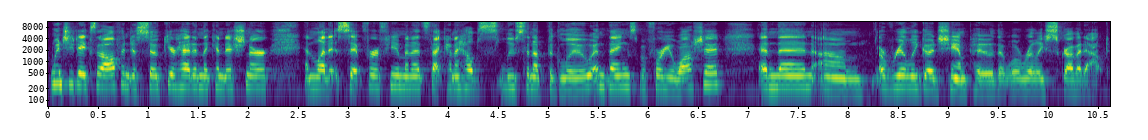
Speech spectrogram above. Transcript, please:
when she takes it off and just soak your head in the conditioner and let it sit for a few minutes. That kind of helps loosen up the glue and things before you wash it. And then um, a really good shampoo that will really scrub it out.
